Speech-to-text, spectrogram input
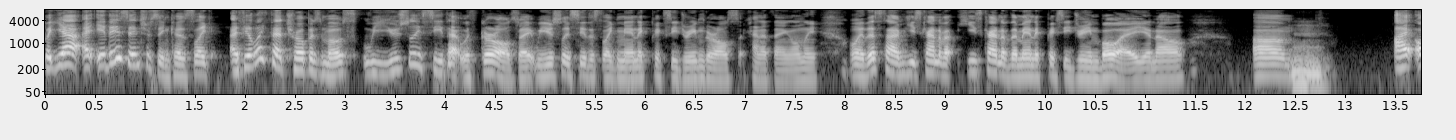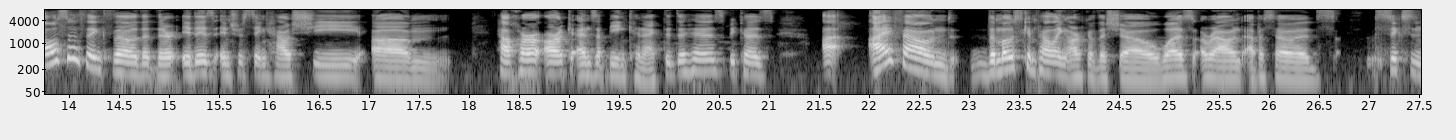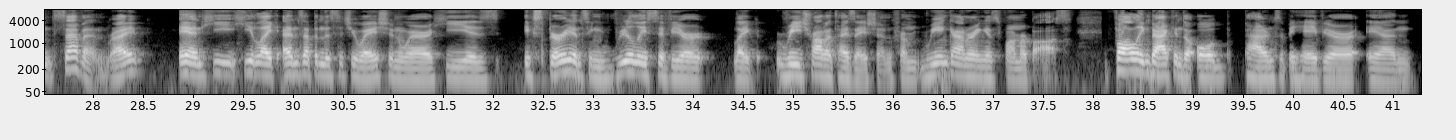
but yeah, it is interesting because like I feel like that trope is most we usually see that with girls, right? We usually see this like manic pixie dream girls kind of thing. Only only this time he's kind of a, he's kind of the manic pixie dream boy, you know. Um, mm. I also think though that there it is interesting how she um, how her arc ends up being connected to his because I I found the most compelling arc of the show was around episodes six and seven, right? And he he like ends up in the situation where he is experiencing really severe like re-traumatization from re-encountering his former boss, falling back into old patterns of behavior and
